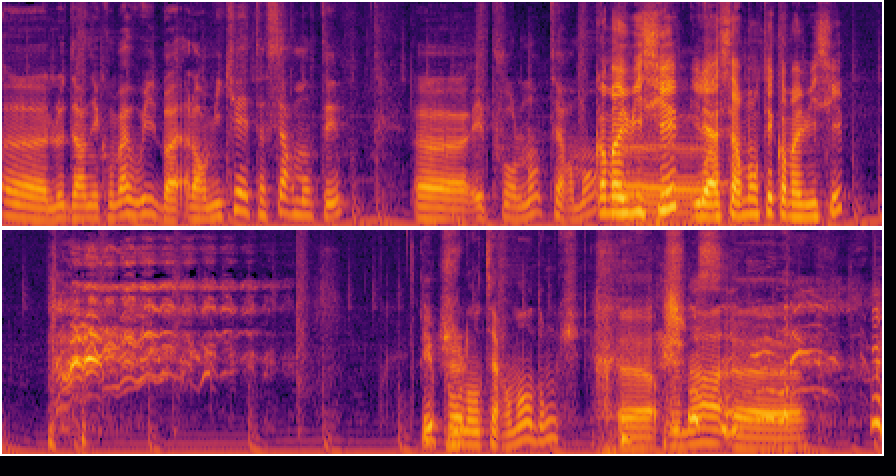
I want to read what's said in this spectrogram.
Euh, le dernier combat, oui, bah alors Mickey est assez remonté. Euh, et pour l'enterrement. Comme un euh, huissier, il est assez remonté comme un huissier. Et pour Je- l'enterrement, donc, euh, on a. euh,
